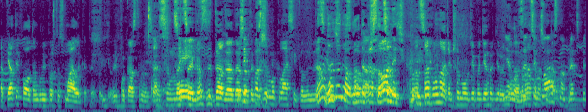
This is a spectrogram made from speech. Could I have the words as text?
а п'ятий Fallout там будуть просто смайлики, типу, і показати на це. Це, це якраз да, да, да, да, в першому класі, коли Да, да, да, да. Ну, сонечко. це, на це був натяк, що, мов, типу, деградірують діалоги. ну На це, це класно, в принципі,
